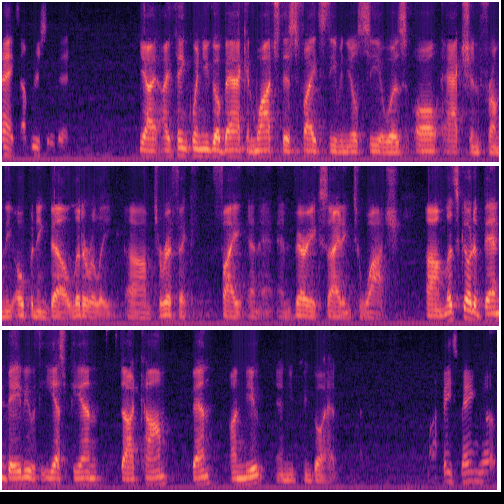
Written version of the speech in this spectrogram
Thanks, I appreciate that. Yeah, I think when you go back and watch this fight, Stephen, you'll see it was all action from the opening bell, literally. Um, terrific fight and, and very exciting to watch. Um, let's go to Ben Baby with ESPN.com. Ben? unmute and you can go ahead. My face banged up.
